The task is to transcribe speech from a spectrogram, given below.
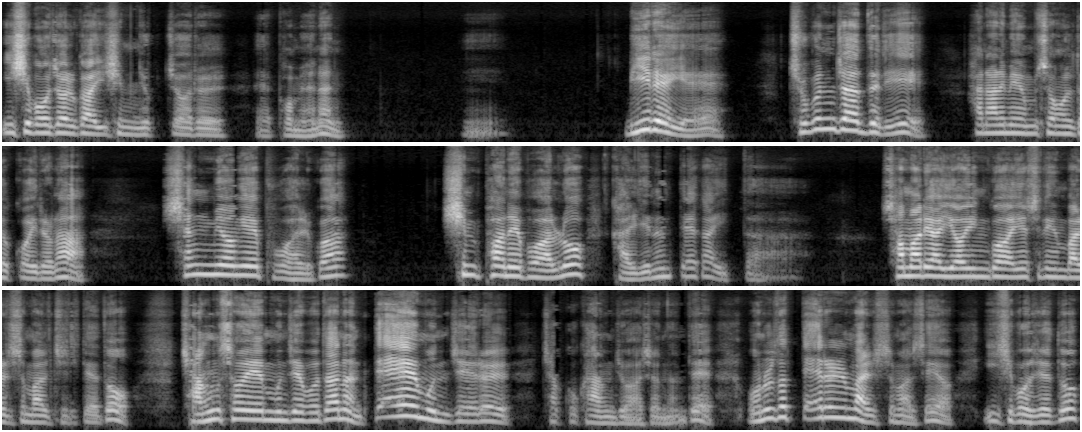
25절과 26절을 보면은 미래에 죽은 자들이 하나님의 음성을 듣고 일어나 생명의 부활과 심판의 부활로 갈리는 때가 있다. 사마리아 여인과 예수님 말씀하실 때도 장소의 문제보다는 때의 문제를 자꾸 강조하셨는데 오늘도 때를 말씀하세요. 25절에도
